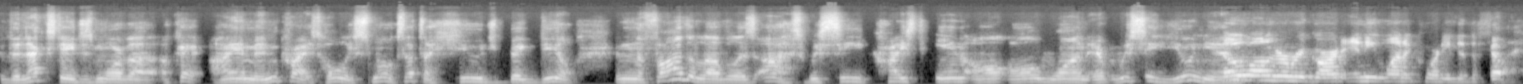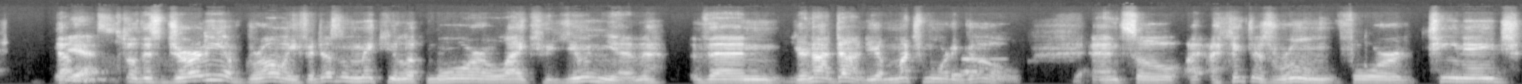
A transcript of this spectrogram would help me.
the next stage is more of a okay i am in christ. Holy smokes that's a huge big deal. And the father level is us. We see christ in all all one. We see union. No longer regard anyone according to the flesh. Yep. yes. So this journey of growing if it doesn't make you look more like union then you're not done. You have much more to go and so I, I, think there's room for teenage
